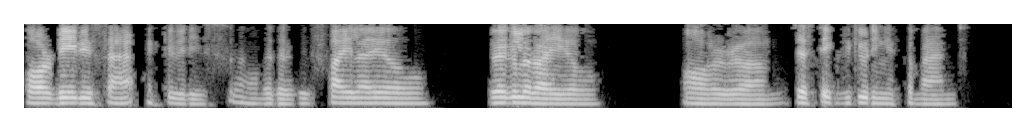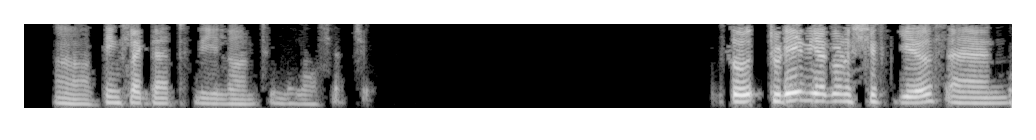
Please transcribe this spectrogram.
for various activities uh, whether it is file IO, regular IO or um, just executing a command uh, things like that we learned in the last lecture. So today we are going to shift gears and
